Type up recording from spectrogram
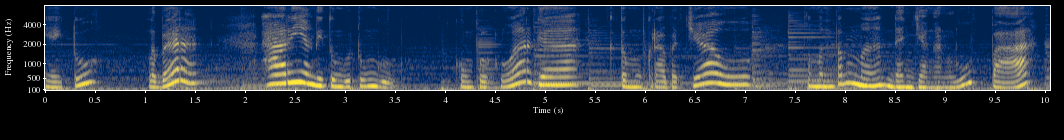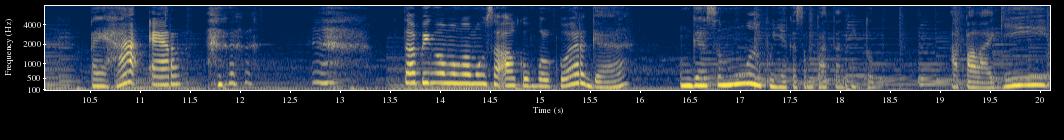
yaitu Lebaran, hari yang ditunggu-tunggu. Kumpul keluarga, ketemu kerabat jauh, teman-teman, dan jangan lupa THR. Tapi ngomong-ngomong soal kumpul keluarga, enggak semua punya kesempatan itu. Apalagi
